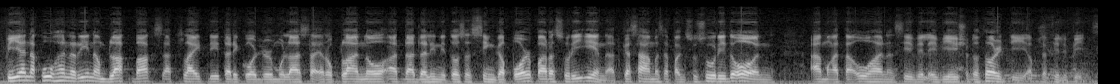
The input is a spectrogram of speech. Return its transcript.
Pia, nakuha na rin ang black box at flight data recorder mula sa eroplano at dadalhin ito sa Singapore para suriin at kasama sa pagsusuri doon ang mga tauhan ng Civil Aviation Authority of the Philippines.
